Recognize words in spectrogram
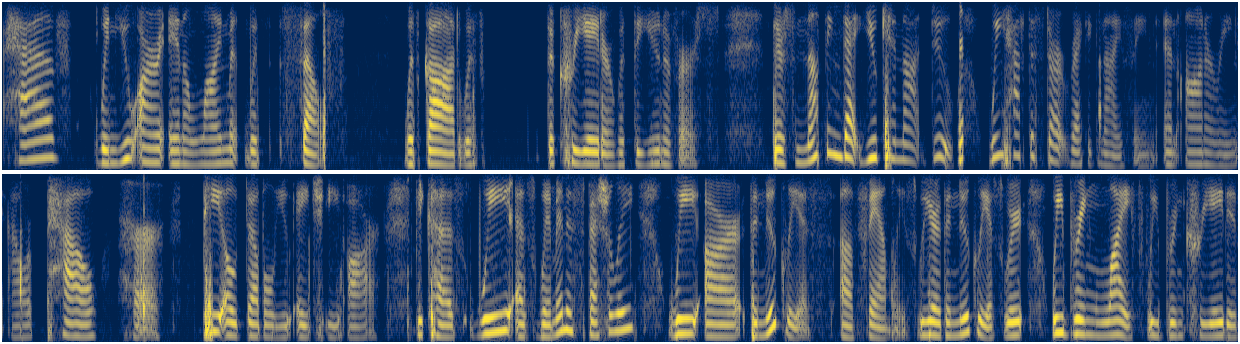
have when you are in alignment with self, with God, with the Creator, with the universe, There's nothing that you cannot do. We have to start recognizing and honoring our power, P O W H E R, because we as women, especially, we are the nucleus of families. We are the nucleus. We we bring life. We bring creative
